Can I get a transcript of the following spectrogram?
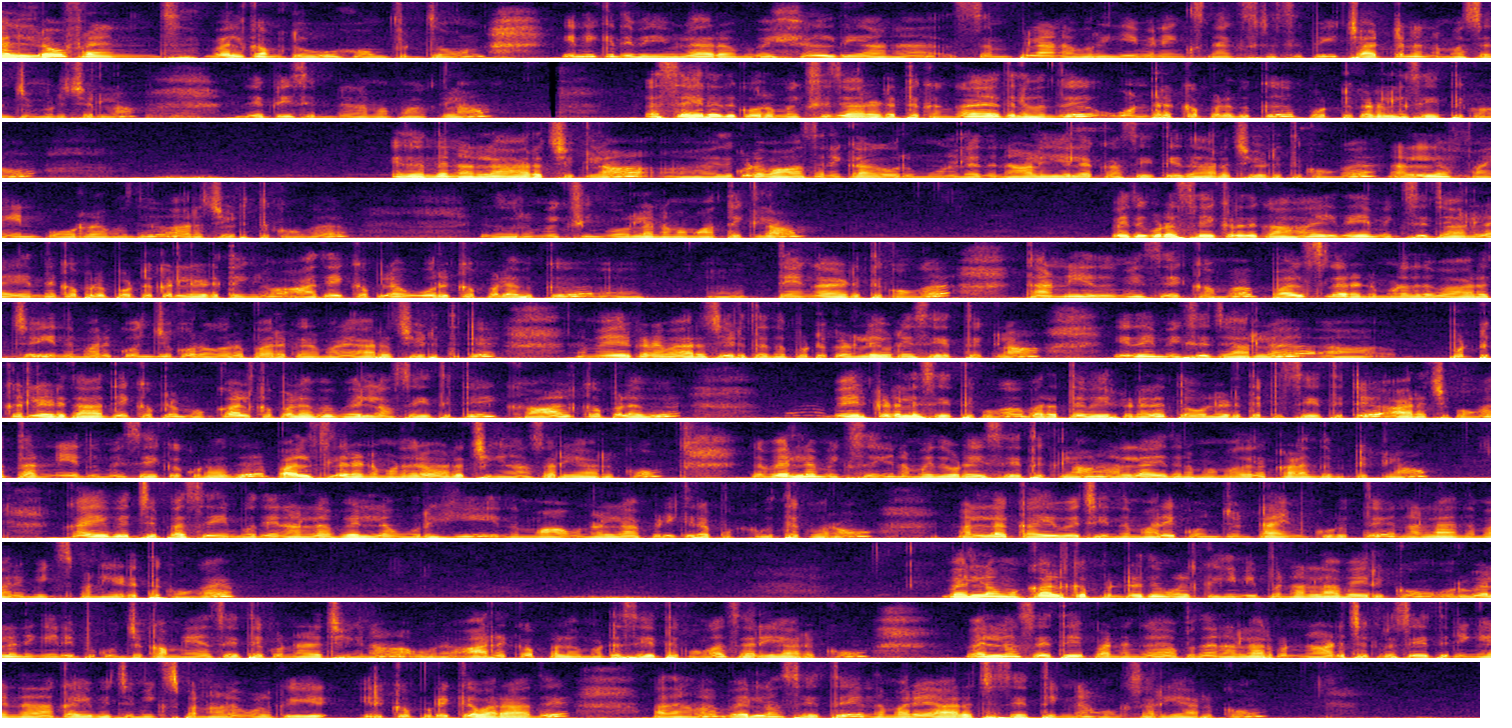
Hello friends welcome to home food zone இன்றைக்கி இந்த வீடியோவில் ரொம்பவே ஹெல்த்தியான சிம்பிளான ஒரு ஈவினிங் ஸ்நாக்ஸ் ரெசிபி சட்டுன்னு நம்ம செஞ்சு முடிச்சிடலாம். இது எப்படி செஞ்சு நம்ம பார்க்கலாம். செய்கிறதுக்கு ஒரு மிக்சி ஜார் எடுத்துக்கோங்க. இதில் வந்து ஒன்றரை கப் அளவுக்கு பொட்டுக்கடலை சேர்த்துக்கணும். இது வந்து நல்லா அரைச்சிக்கலாம். இது கூட வாசனைக்காக ஒரு மூணுலேருந்து நாலு ஏலக்காய் சேர்த்து இதை அரைச்சி எடுத்துக்கோங்க. நல்லா ஃபைன் பவுடரை வந்து அரைச்சி எடுத்துக்கோங்க. இது ஒரு மிக்சிங் பவுலில் நம்ம மாற்றிக்கலாம் இது கூட சேர்க்குறதுக்காக இதே மிக்ஸி ஜாரில் எந்த கப்பில் பொட்டுக்கடலை எடுத்தீங்களோ அதே கப்பில் ஒரு கப் அளவுக்கு தேங்காய் எடுத்துக்கோங்க. தண்ணி எதுவுமே சேர்க்காம பல்ஸில் ரெண்டு மூணு தடவை அரைச்சி இந்த மாதிரி கொஞ்சம் குறகுறப்பாக இருக்கிற மாதிரி அரைச்சி எடுத்துகிட்டு நம்ம ஏற்கனவே அரைச்சி எடுத்த அந்த பொட்டுக்கடலையோடய சேர்த்துக்கலாம். இதே மிக்ஸி ஜாரில் பொட்டுக்கடலை எடுத்த அதே கப்பில் முக்கால் கப் அளவு வெல்லம் சேர்த்துட்டு கால் கப் அளவு வேர்க்கடலை சேர்த்துக்கோங்க. வறுத்த வேர்க்கடலை தோல் எடுத்துகிட்டு சேர்த்துட்டு அரைச்சிக்கோங்க. தண்ணி எதுவுமே சேர்க்கக்கூடாது. பல்ஸில் ரெண்டு மூணு தடவை அரைச்சிங்கன்னா சரியாக இருக்கும். இந்த வெள்ளை மிக்ஸையும் நம்ம இதோடய சேர்த்துக்கலாம். நல்லா இதை நம்ம முதல்ல கலந்து விட்டுக்கலாம். கை வச்சு பசையும் போதே நல்லா வெள்ளம் உருகி இந்த மாவு நல்லா பிடிக்கிற பக்குவத்துக்கு வரும். நல்லா கை வச்சு இந்த மாதிரி கொஞ்சம் டைம் கொடுத்து நல்லா இந்த மாதிரி மிக்ஸ் பண்ணி எடுத்துக்கோங்க. வெள்ளம் முக்கால் கப்புன்றது உங்களுக்கு இனிப்பு நல்லாவே இருக்கும். ஒருவேளை நீங்கள் இனிப்பு கொஞ்சம் கம்மியாக சேர்த்துக்கணும்னு நினச்சிங்கன்னா ஒரு அரை கப் அளவு மட்டும் சேர்த்துக்கோங்க சரியாக இருக்கும். வெள்ளம் சேர்த்தே பண்ணுங்கள் அப்போ தான் நல்லாயிருக்கும் நாடு சக்கரை சேர்த்து நீங்கள் என்ன தான் கை வச்சு மிக்ஸ் பண்ணாலும் உங்களுக்கு இருக்க பிடிக்க வராது. அதனால் வெள்ளம் சேர்த்து இந்த மாதிரி அரைச்சி சேர்த்திங்கன்னா உங்களுக்கு சரியாக இருக்கும்.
